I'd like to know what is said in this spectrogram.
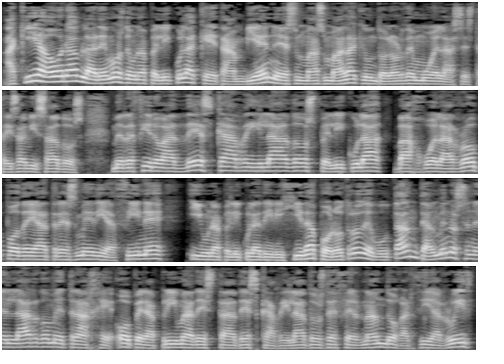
Aquí ahora hablaremos de una película que también es más mala que un dolor de muelas, estáis avisados, me refiero a Descarrilados, película bajo el arropo de A3 Media Cine, y una película dirigida por otro debutante, al menos en el largometraje ópera prima de esta Descarrilados de Fernando García Ruiz,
